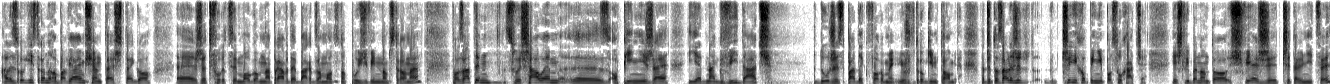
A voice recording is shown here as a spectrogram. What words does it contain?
ale z drugiej strony obawiałem się też tego, e, że twórcy mogą naprawdę bardzo mocno pójść w inną stronę. Poza tym słyszałem e, z opinii, że jednak widać duży spadek formy już w drugim tomie. Znaczy to zależy, czyich opinii posłuchacie. Jeśli będą to świeży czytelnicy,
